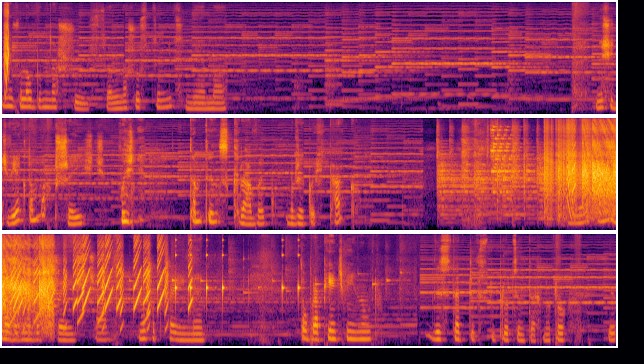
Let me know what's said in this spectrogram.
Nie wolałbym na szóstce, ale na szóstce nic nie ma. Nie się dziwię, jak tam mam przejść. Właśnie tamten skrawek. Może jakoś tak? No, to nie ma żadnego przejścia. No to przejmy. Dobra, 5 minut wystarczy w 100%. No to jak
